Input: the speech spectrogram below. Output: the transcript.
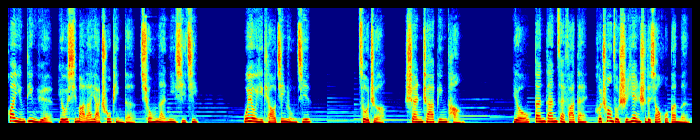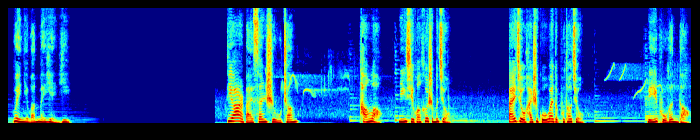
欢迎订阅由喜马拉雅出品的《穷男逆袭记》。我有一条金融街。作者：山楂冰糖，由丹丹在发呆和创作实验室的小伙伴们为你完美演绎。第二百三十五章，唐老，您喜欢喝什么酒？白酒还是国外的葡萄酒？李普问道。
